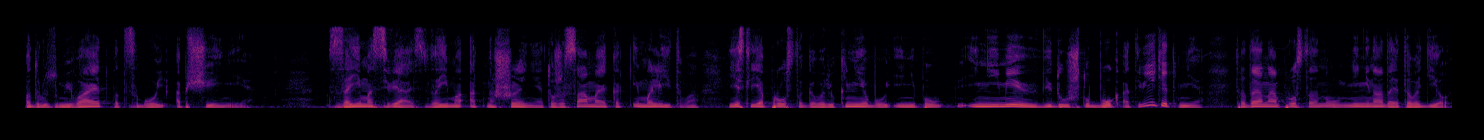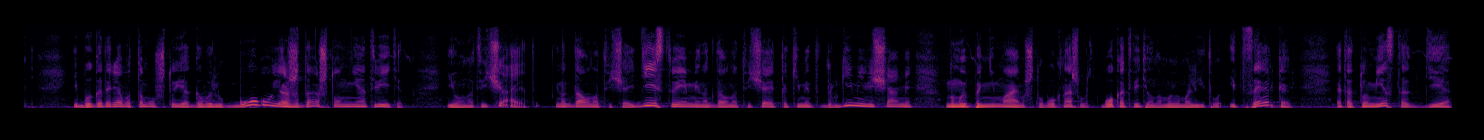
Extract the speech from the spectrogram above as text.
подразумевает под собой общение, взаимосвязь, взаимоотношения. То же самое, как и молитва. Если я просто говорю к небу и не, и не имею в виду, что Бог ответит мне, тогда она просто, ну, мне не надо этого делать. И благодаря вот тому, что я говорю к Богу, я ожидаю, что Он мне ответит. И Он отвечает. Иногда Он отвечает действиями, иногда Он отвечает какими-то другими вещами, но мы понимаем, что Бог наш, Бог ответил на мою молитву. И церковь – это то место, где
